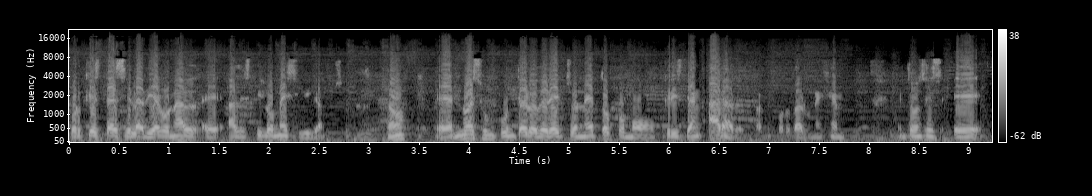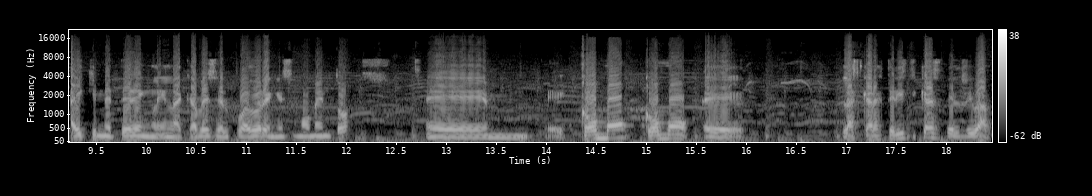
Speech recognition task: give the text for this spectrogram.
porque esta es la diagonal al estilo Messi, digamos. ¿no? Eh, no es un puntero derecho neto como Cristian Árabe, por dar un ejemplo. Entonces eh, hay que meter en, la cabeza del jugador en ese momento eh, cómo, cómo las características del rival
